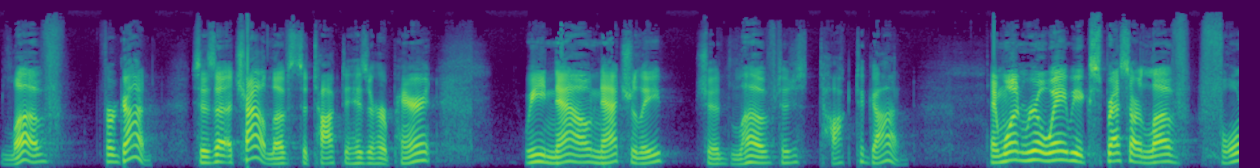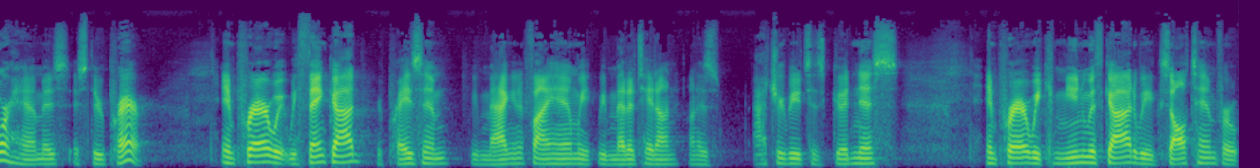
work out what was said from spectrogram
love for God. It says a child loves to talk to his or her parent. We now naturally should love to just talk to God. And one real way we express our love for Him is, is through prayer. In prayer, we, we thank God, we praise Him, we magnify Him, we, we meditate on, on His attributes, His goodness. In prayer, we commune with God, we exalt Him for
